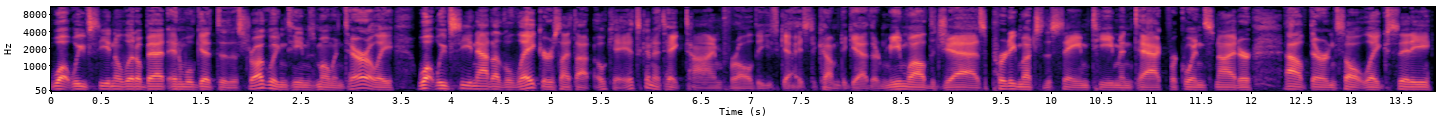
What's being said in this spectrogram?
what we've seen a little bit, and we'll get to the struggling teams momentarily. What we've seen out of the Lakers, I thought, okay, it's going to take time for all these guys to come together. Meanwhile, the Jazz, pretty much the same team intact for Quin Snyder out there in Salt Lake City.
